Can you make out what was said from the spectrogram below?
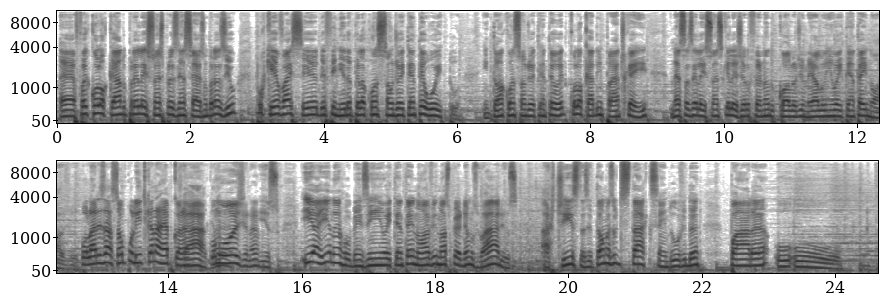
é, foi colocado para eleições presidenciais no Brasil, porque vai ser definida pela Constituição de 88. Então a Constituição de 88 colocada em prática aí nessas eleições que elegeram Fernando Collor de Mello em 89. Polarização política na época, né? Ah, Como hoje, né? Isso. E aí, né, Rubens, em 89 nós perdemos vários artistas e tal, mas o destaque, sem dúvida, para o, o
